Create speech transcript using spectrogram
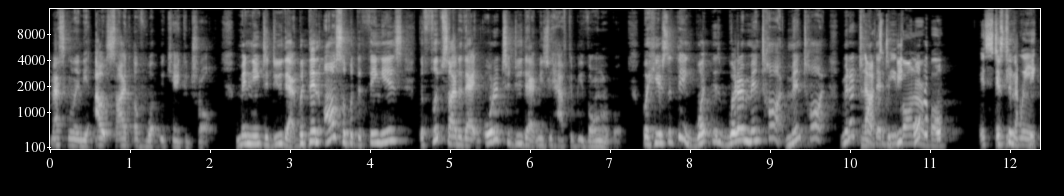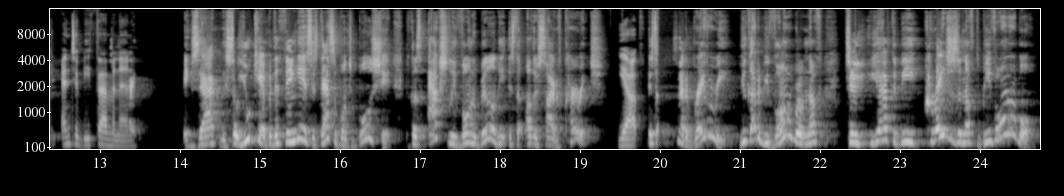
masculinity outside of what we can't control. Men need to do that. But then also, but the thing is, the flip side of that, in order to do that means you have to be vulnerable. But here's the thing: what is, what are men taught? Men taught men are taught Not that to, be, vulnerable, vulnerable is to be to weak be, and to be feminine. Right. Exactly. So you can't. But the thing is, is that's a bunch of bullshit because actually vulnerability is the other side of courage. Yep. It's the other side of bravery. You got to be vulnerable enough to. You have to be courageous enough to be vulnerable.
